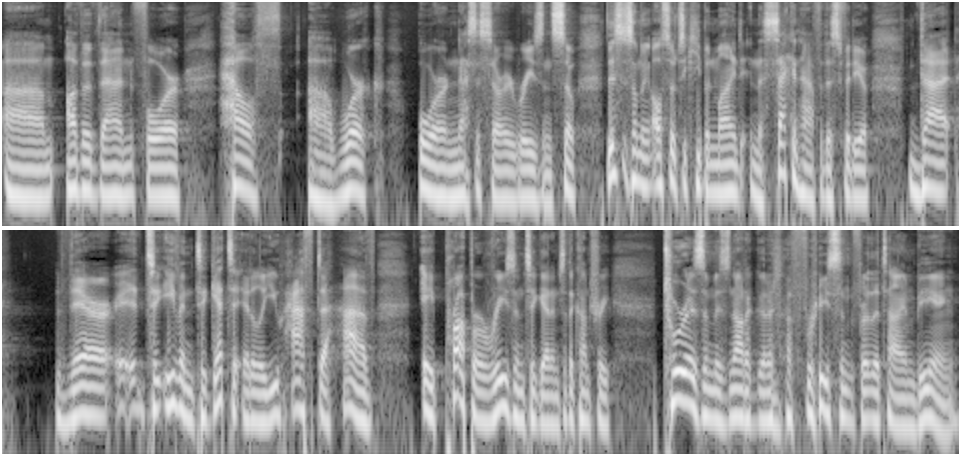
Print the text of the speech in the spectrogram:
um, other than for health, uh, work, or necessary reasons. So, this is something also to keep in mind in the second half of this video that there to even to get to Italy, you have to have a proper reason to get into the country tourism is not a good enough reason for the time being.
